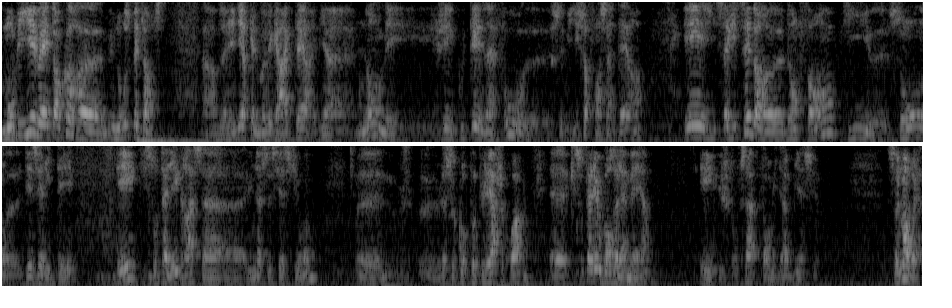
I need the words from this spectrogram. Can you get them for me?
mon billet va être encore euh, une rousse pétence. Alors vous allez dire quel mauvais caractère. Eh bien non, mais j'ai écouté les infos euh, ce midi sur France Inter. hein, et il s'agissait euh, d'enfants qui sont déshérités et qui sont allés grâce à une association, le Secours Populaire je crois, qui sont allés au bord de la mer. Et je trouve ça formidable bien sûr. Seulement voilà,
